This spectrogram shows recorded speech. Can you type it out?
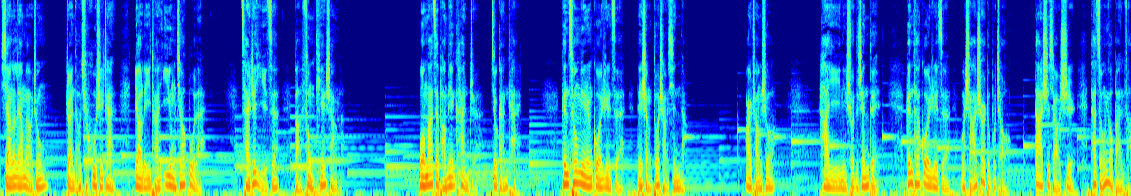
想了两秒钟，转头去护士站要了一团医用胶布来，踩着椅子把缝贴上了。我妈在旁边看着，就感慨：“跟聪明人过日子得省多少心呢？”二床说。阿姨，你说的真对，跟他过日子，我啥事儿都不愁，大事小事他总有办法。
